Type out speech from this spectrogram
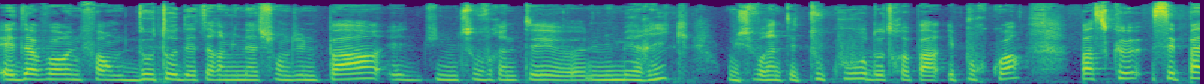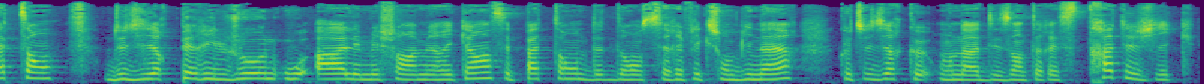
et d'avoir une forme d'autodétermination d'une part et d'une souveraineté euh, numérique ou une souveraineté tout court d'autre part. Et pourquoi? Parce que c'est pas tant de dire péril jaune ou ah les méchants américains, c'est pas tant d'être dans ces réflexions binaires que de se dire qu'on a des intérêts stratégiques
